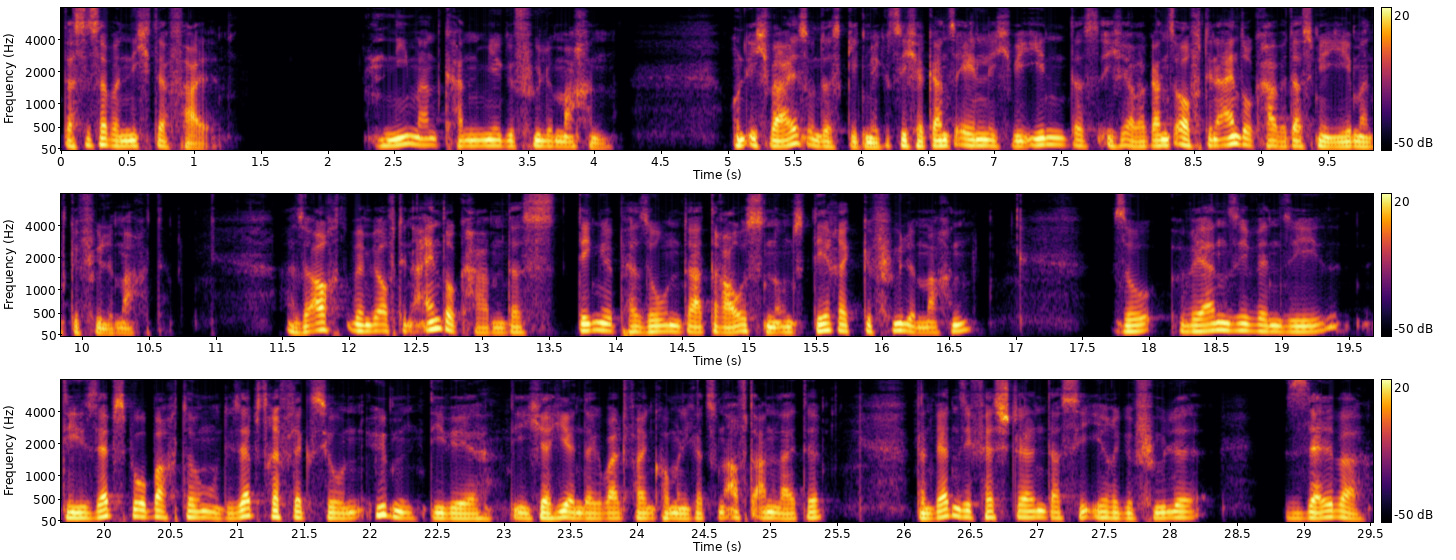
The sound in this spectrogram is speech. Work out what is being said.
Das ist aber nicht der Fall. Niemand kann mir Gefühle machen. Und ich weiß, und das geht mir sicher ganz ähnlich wie Ihnen, dass ich aber ganz oft den Eindruck habe, dass mir jemand Gefühle macht. Also auch wenn wir oft den Eindruck haben, dass Dinge, Personen da draußen uns direkt Gefühle machen, so werden Sie, wenn Sie die Selbstbeobachtung und die Selbstreflexion üben, die wir, die ich ja hier in der gewaltfreien Kommunikation oft anleite, dann werden Sie feststellen, dass Sie Ihre Gefühle selber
